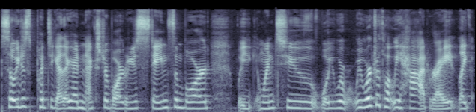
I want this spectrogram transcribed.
So we just put together, we had an extra board, we just stained some board. We went to, we, were, we worked with what we had, right? Like,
